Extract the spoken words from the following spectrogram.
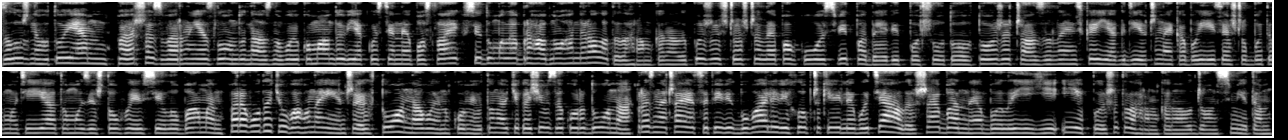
Залужний готує перше звернення з Лондона з новою командою в якості не посла, як всі думали, бригадного генерала. Телеграм-канали пишуть, що щелепа в когось відпаде від почутого. В той же час Зеленський, як дівчина, яка боїться, що битимуть її, тому зіштовхує всі лобами, переводить увагу на інших. Хто на воєнкомів, хто на втікачів за кордона, призначає цепі відбувалів і хлопчиків для биття, лише би не били її. І пише телеграм-канал Джон Сміта.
